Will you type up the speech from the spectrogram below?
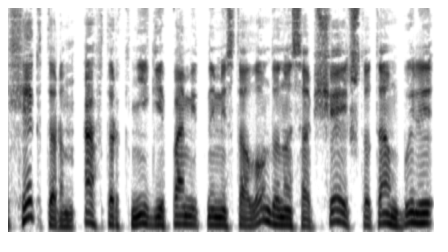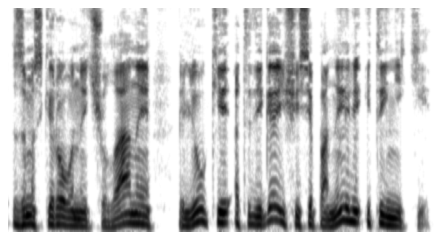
Хекторн, автор книги «Памятные места Лондона», сообщает, что там были замаскированные чуланы, люки, отодвигающиеся панели и тайники.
